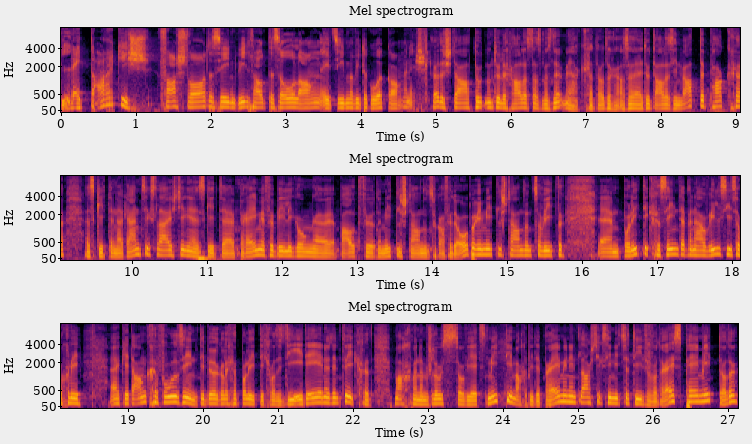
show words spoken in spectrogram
lethargisch fast geworden sind, weil es halt so lange jetzt immer wieder gut gegangen ist. Ja, der Staat tut natürlich alles, dass man es nicht merkt, oder? Also er tut alles in Watte packen, es gibt eine Ergänzungsleistungen, es gibt eine Prämienverbilligung, äh, bald für den Mittelstand und sogar für den oberen Mittelstand und so weiter. Ähm, Politiker sind eben auch, weil sie so ein bisschen äh, gedankenvoll sind, die bürgerlichen Politiker, oder die Ideen nicht entwickeln, macht man am Schluss, so wie jetzt Mitte, macht bei der Prämienentlastungsinitiative von der SP mit, oder?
